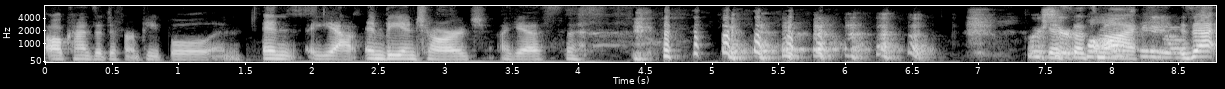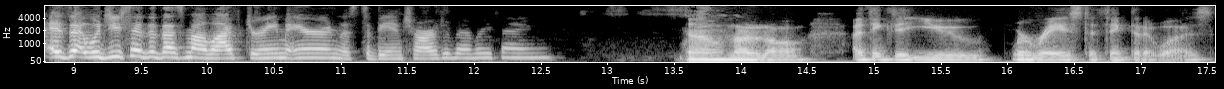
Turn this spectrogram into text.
all kinds of different people, and and yeah, and be in charge, I guess. For sure. That's well, my. Is that is that? Would you say that that's my life dream, Aaron? Was to be in charge of everything? No, not at all. I think that you were raised to think that it was,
